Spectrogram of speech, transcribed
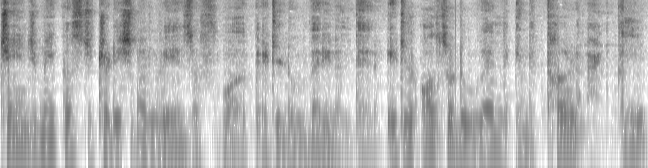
change makers to traditional ways of work. It'll do very well there. It'll also do well in the third angle,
